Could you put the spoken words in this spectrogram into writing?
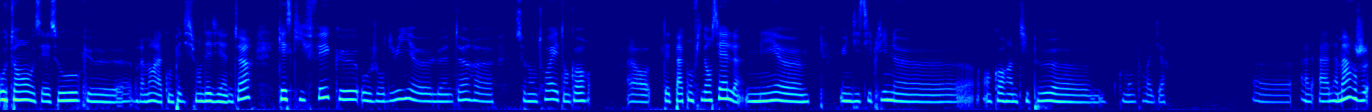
autant au CSO que euh, vraiment à la compétition dédiée Hunter, qu'est-ce qui fait que aujourd'hui euh, le Hunter, euh, selon toi, est encore, alors peut-être pas confidentiel, mais une discipline encore un petit peu, comment on pourrait dire à, la marge,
